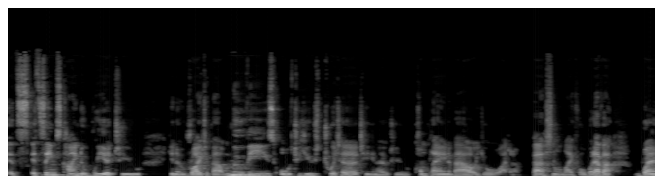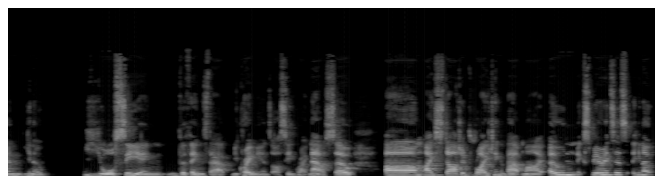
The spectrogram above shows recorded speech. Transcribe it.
it's, it seems kind of weird to, you know, write about movies or to use Twitter to, you know, to complain about your, I don't know, personal life or whatever, when, you know, you're seeing the things that Ukrainians are seeing right now. So um, I started writing about my own experiences, you know,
